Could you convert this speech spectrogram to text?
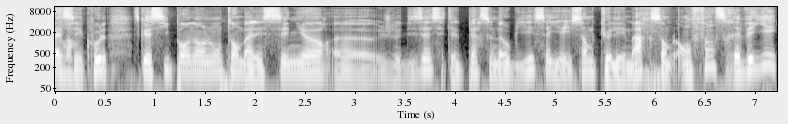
cette voie. c'est cool. Parce que si pendant longtemps, bah, les seniors, euh, je le disais, c'était le persona oublié, ça y est, il semble que les marques semblent enfin se réveiller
